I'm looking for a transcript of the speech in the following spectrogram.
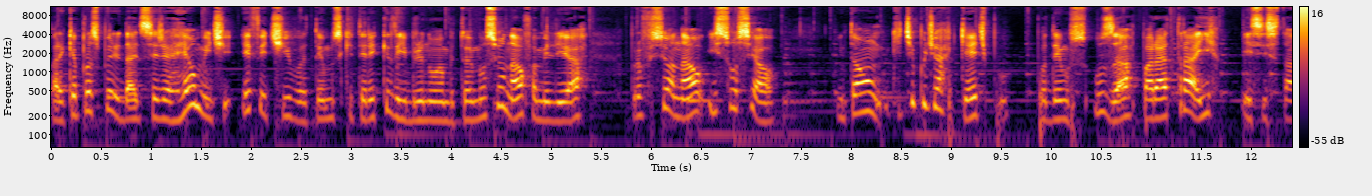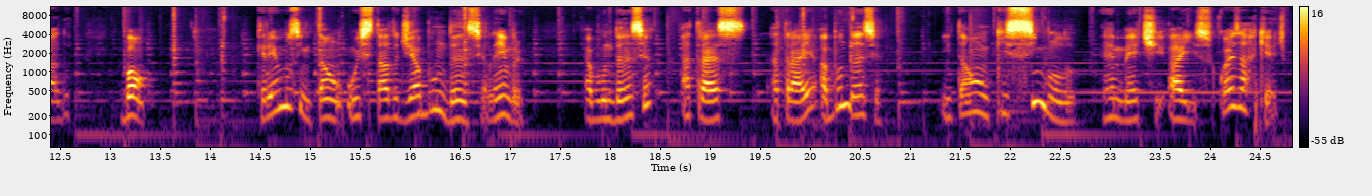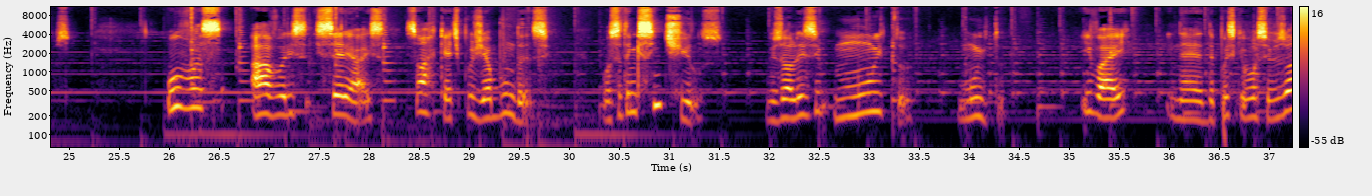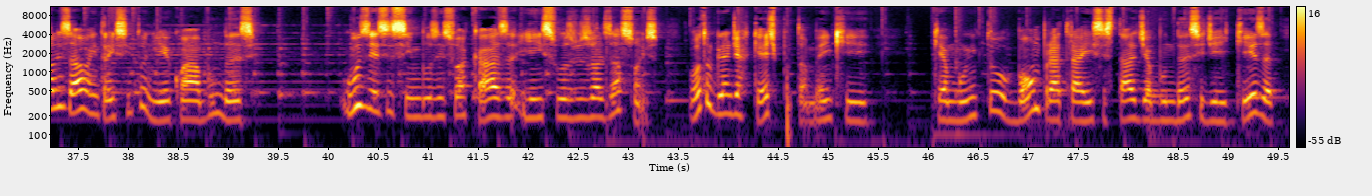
Para que a prosperidade seja realmente efetiva, temos que ter equilíbrio no âmbito emocional, familiar, profissional e social. Então, que tipo de arquétipo podemos usar para atrair esse estado? Bom, Queremos então o estado de abundância, lembra? Abundância atrai, atrai abundância. Então, que símbolo remete a isso? Quais arquétipos? Uvas, árvores e cereais são arquétipos de abundância. Você tem que senti-los. Visualize muito, muito. E vai, né, depois que você visualizar, vai entrar em sintonia com a abundância. Use esses símbolos em sua casa e em suas visualizações. Outro grande arquétipo também que, que é muito bom para atrair esse estado de abundância e de riqueza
